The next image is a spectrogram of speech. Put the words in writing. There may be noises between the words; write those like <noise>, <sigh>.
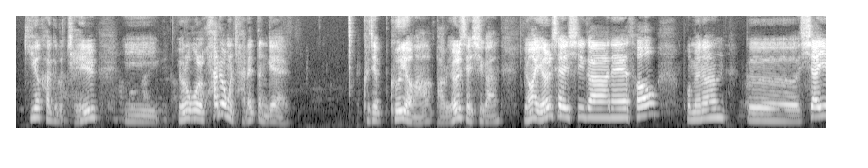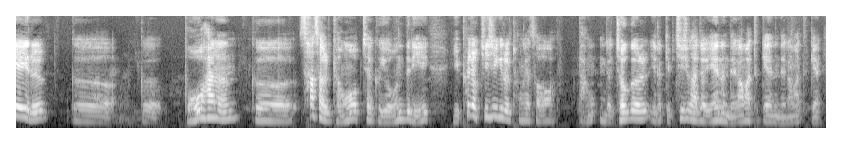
기억하기로 제일 이 요런 걸 활용을 잘했던 게 그제 그 영화 바로 13시간 영화 13시간에서 보면은 그 CIA를 그, 그 보호하는 그 사설 경호업체 그 요원들이 이 표적 지시기를 통해서 방, 적을 이렇게 지시하죠. 얘는 내가 맡을게, 얘는 내가 맡을게.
